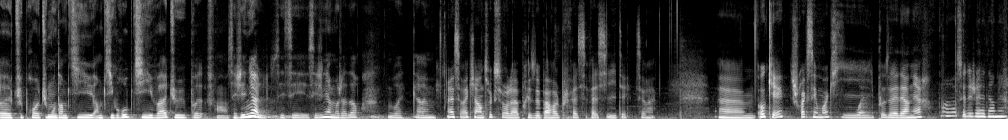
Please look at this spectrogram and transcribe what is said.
euh, tu prends, tu montes un petit un petit groupe, tu y vas, tu, enfin c'est génial. C'est génial, moi j'adore. Ouais, carrément. Ouais, c'est vrai qu'il y a un truc sur la prise de parole plus faci- facilité, c'est vrai. Euh, ok, je crois que c'est moi qui pose la dernière. Ah, c'est déjà la dernière.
